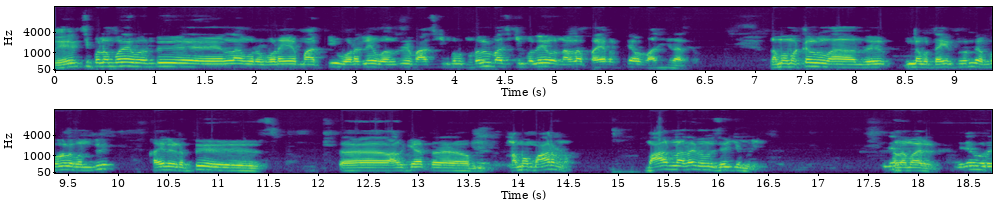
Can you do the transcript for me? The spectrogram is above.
நிகழ்ச்சி பண்ணும்போதே வந்து எல்லாம் ஒரு உடையை மாற்றி உடனே வந்து வாசிக்கும்போது முதல் வாசிக்கும் போதே ஒரு நல்ல பயன்படுத்தி அவர் வாசிக்கிறார்கள். நம்ம மக்கள் வந்து நம்ம தயிர்த்து வந்து அவங்களும் வந்து கையில் எடுத்து அதுக்கேற்ற நம்ம மாறணும். மாறினா தான் வந்து ஜெயிக்க முடியும். அந்த மாதிரி இருக்கு. இதே ஒரு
